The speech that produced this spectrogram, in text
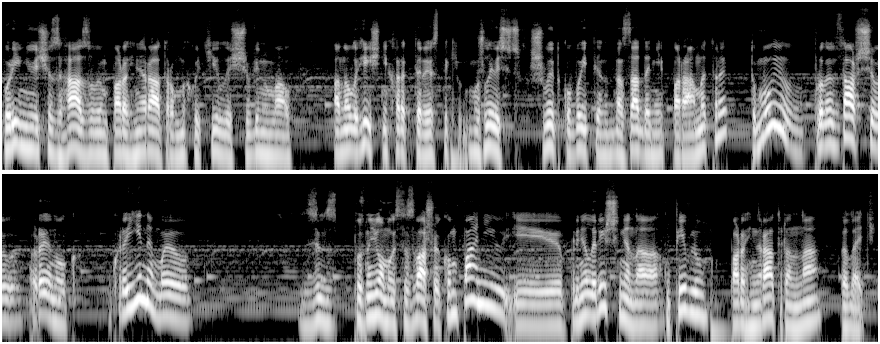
порівнюючи з газовим парогенератором, ми хотіли, щоб він мав аналогічні характеристики, можливість швидко вийти на задані параметри. Тому, проаналізувавши ринок України, ми познайомилися з вашою компанією і прийняли рішення на купівлю парогенератора на пелеті.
